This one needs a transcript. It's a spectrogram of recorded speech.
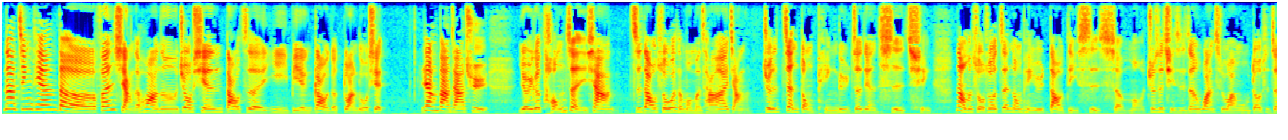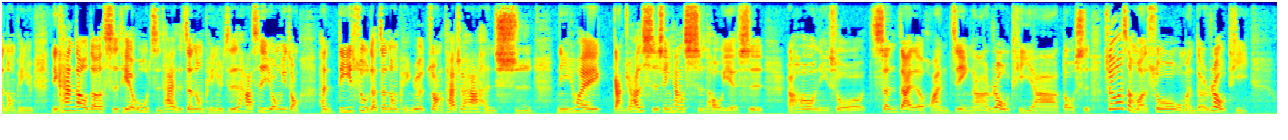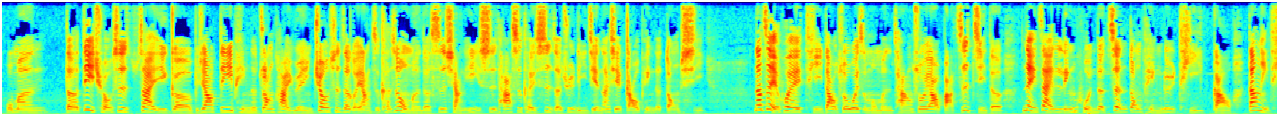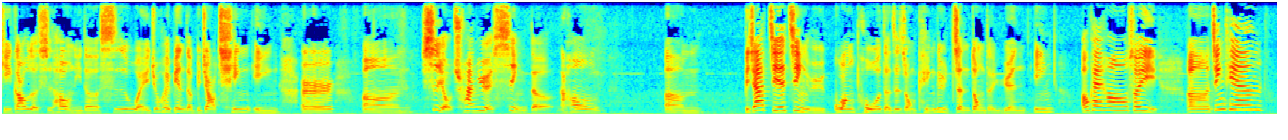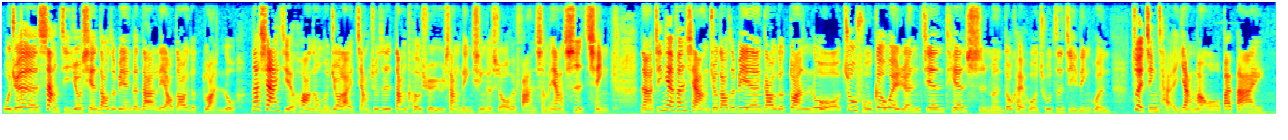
那今天的分享的话呢，就先到这一边告一个段落，先让大家去有一个统整一下，知道说为什么我们常常在讲。就是振动频率这件事情，那我们所说的振动频率到底是什么？就是其实真的万事万物都是振动频率。你看到的实体的物质，它也是振动频率，只是它是用一种很低速的振动频率的状态，所以它很实，你会感觉它是实心，像石头也是。然后你所身在的环境啊，肉体啊，都是。所以为什么说我们的肉体，我们的地球是在一个比较低频的状态，原因就是这个样子。可是我们的思想意识，它是可以试着去理解那些高频的东西。那这也会提到说，为什么我们常说要把自己的内在灵魂的振动频率提高？当你提高的时候，你的思维就会变得比较轻盈，而嗯是有穿越性的，然后嗯。比较接近于光波的这种频率振动的原因，OK 哈，所以，呃，今天我觉得上集就先到这边跟大家聊到一个段落。那下一集的话呢，我们就来讲，就是当科学遇上灵性的时候会发生什么样的事情。那今天的分享就到这边告一个段落，祝福各位人间天使们都可以活出自己灵魂最精彩的样貌哦，拜拜。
